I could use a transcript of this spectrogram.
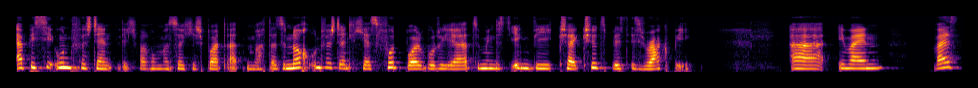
ein bisschen unverständlich, warum man solche Sportarten macht. Also noch unverständlicher als Football, wo du ja zumindest irgendwie gescheit geschützt bist, ist Rugby. Äh, ich meine, weißt,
